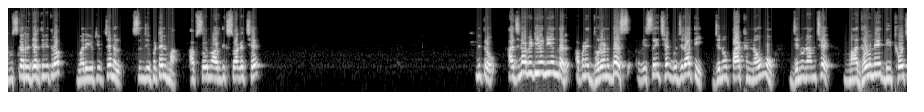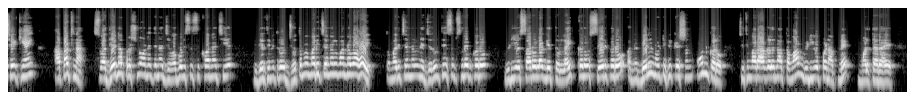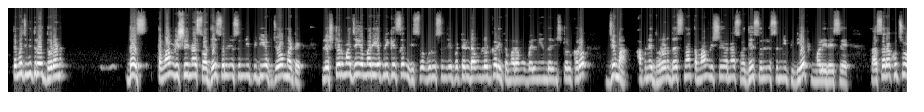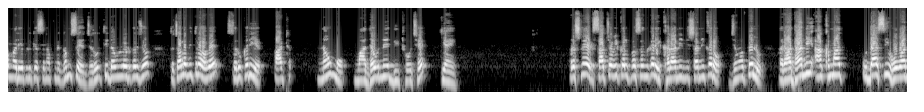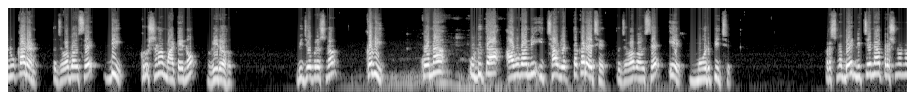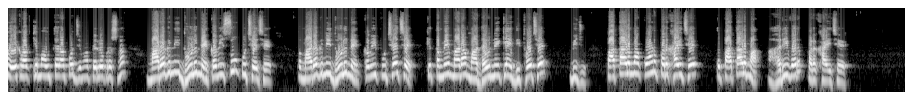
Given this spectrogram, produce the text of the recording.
નમસ્કાર વિદ્યાર્થી મિત્રો મારી યુટ્યુબ ચેનલ સંજીવ પટેલમાં આપ સૌનું હાર્દિક સ્વાગત છે. મિત્રો, આજના વિડીયોની અંદર આપણે ધોરણ દસ વિષય છે ગુજરાતી, જેનો પાઠ નવમો, જેનું નામ છે, માધવને દીઠો છે ક્યાંય? આ પાઠના સ્વાધ્યાયના પ્રશ્નો અને તેના જવાબો વિશે શીખવાના છીએ. વિદ્યાર્થી મિત્રો, જો તમે મારી ચેનલમાં નવા હોય, તો મારી ચેનલને જરૂરથી સબસ્ક્રાઇબ કરો. વીડિયો સારો લાગે તો લાઈક કરો, શેર કરો અને બેલ નોટિફિકેશન ઓન કરો, જેથી મારા આગળના તમામ વીડિયો પણ આપને મળતા રહે. તેમજ મિત્રો, ધોરણ દસ તમામ વિષયના સ્વાધ્યાય સોલ્યુશનની પીડીએફ જોવા માટે પ્લે સ્ટોરમાં જઈ અમારી એપ્લિકેશન વિશ્વગુરુ સંજય પટેલ ડાઉનલોડ કરી તમારા મોબાઈલની અંદર ઇન્સ્ટોલ કરો, જેમાં આપને ધોરણ દસના તમામ વિષયોના સ્વાધ્યાય સોલ્યુશનની પીડીએફ મળી રહેશે. તો આશા રાખું છું અમારી એપ્લિકેશન આપને ગમશે. જરૂરથી ડાઉનલોડ કરજો. તો ચાલો મિત્રો હવે શરૂ કરીએ. પાઠ નવમો. માધવને દીઠો છે ક્યાંય? પ્રશ્ન એક. સાચો વિકલ્પ પસંદ કરી ખરાની નિશાની કરો. જેમાં પેલું રાધાની આંખમાં ઉદાસી હોવાનું કારણ. તો જવાબ આવશે ડી. કૃષ્ણ માટેનો વિરહ. બીજો પ્રશ્ન, કવિ કોના ઉડતા આવવાની ઈચ્છા વ્યક્ત કરે છે? તો જવાબ આવશે એ. મોરપીછ. પ્રશ્ન બે, નીચેના પ્રશ્નોનો એક વાક્યમાં ઉત્તર આપો, જેમાં પહેલો પ્રશ્ન, માર્ગની ધૂળને કવિ શું પૂછે છે? તો માર્ગની ધૂળને કવિ પૂછે છે કે, તમે મારા માધવને ક્યાંય દીઠો છે? બીજું, પાતાળમાં કોણ પરખાય છે? તો પાતાળમાં હરિવર પરખાય છે.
